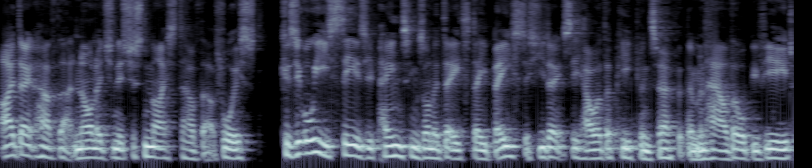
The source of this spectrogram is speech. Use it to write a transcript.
I don't have that knowledge and it's just nice to have that voice because all you see is your paintings on a day to day basis. You don't see how other people interpret them and how they'll be viewed.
